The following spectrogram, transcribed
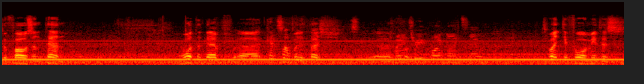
2010. Water depth, uh, can somebody touch uh, 23.97. 24 meters?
